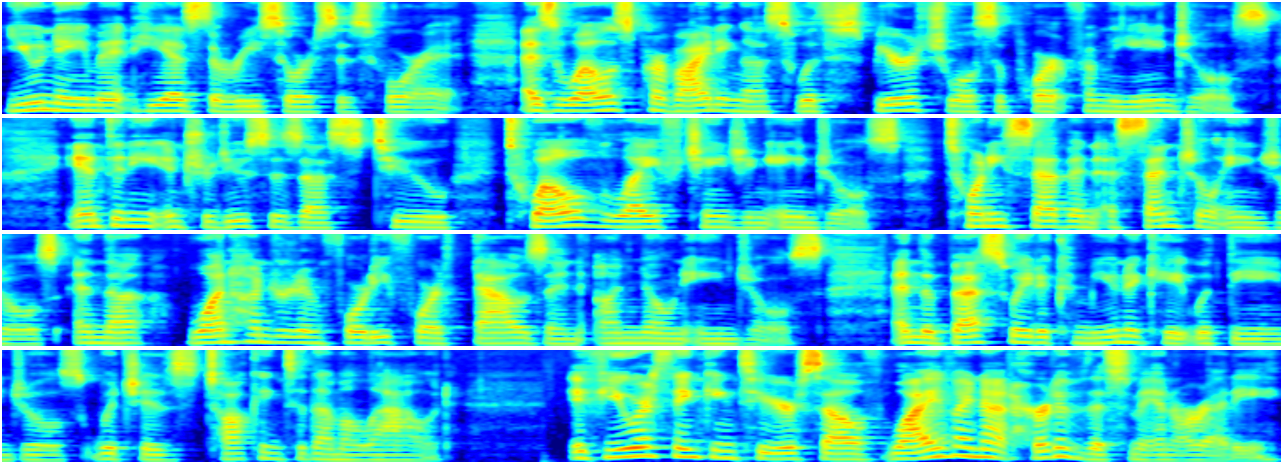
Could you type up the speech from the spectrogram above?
You name it, he has the resources for it, as well as providing us with spiritual support from the angels. Anthony introduces us to 12 life changing angels, 27 essential angels, and the 144,000 unknown angels, and the best way to communicate with the angels, which is talking to them aloud. If you are thinking to yourself, why have I not heard of this man already?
